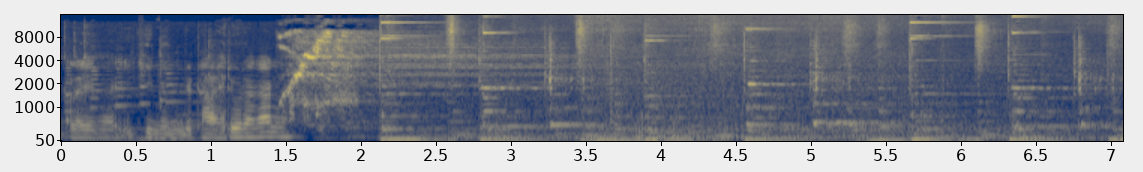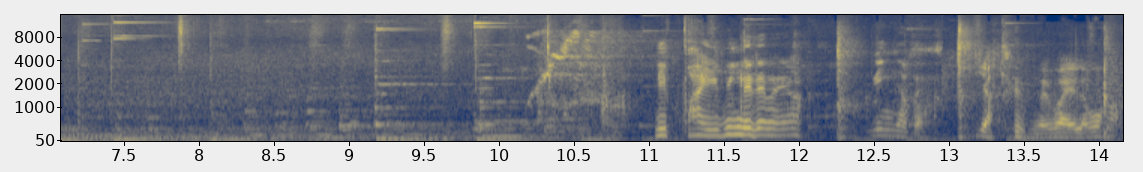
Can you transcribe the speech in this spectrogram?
อะไรยังไงอีกทีหนึ่งเดี๋ยวถ่ายให้ดูแล้วกันนะรีบไปวิ่งเลยได้ไหมอะวิ่งกับแบบอยากถึงไวๆแล้วอะ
